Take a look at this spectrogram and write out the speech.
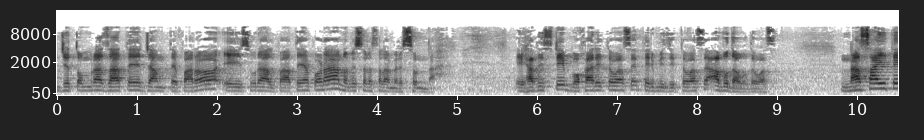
যে তোমরা যাতে জানতে পারো এই সুরা আল পাতেয়া পড়া নবিসামের সুন্নাহ। এই হাদিসটি বখারিতেও আছে, তিরমিজিতেও আছে, আবুদাউদেও আছে। নাসাইতে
